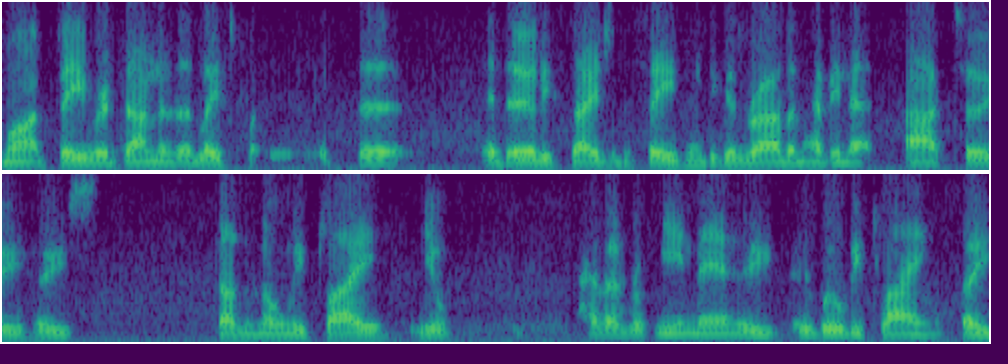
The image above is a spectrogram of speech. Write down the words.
might be redundant at least at the at the early stage of the season because rather than having that R two who's doesn't normally play, you'll have a rookie in there who, who will be playing. So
